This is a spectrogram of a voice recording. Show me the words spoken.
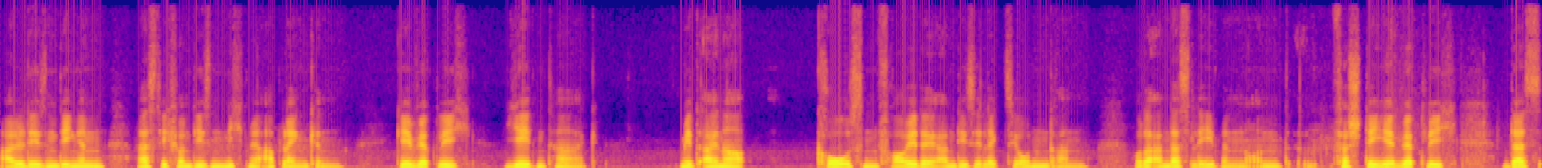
all diesen Dingen, lass dich von diesen nicht mehr ablenken. Geh wirklich jeden Tag mit einer großen Freude an diese Lektionen dran oder an das Leben und verstehe wirklich, dass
